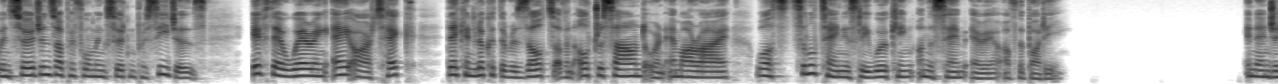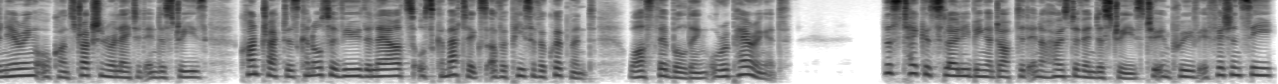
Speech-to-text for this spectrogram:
when surgeons are performing certain procedures, if they're wearing AR tech, they can look at the results of an ultrasound or an MRI whilst simultaneously working on the same area of the body. In engineering or construction related industries, contractors can also view the layouts or schematics of a piece of equipment whilst they're building or repairing it. This tech is slowly being adopted in a host of industries to improve efficiency,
